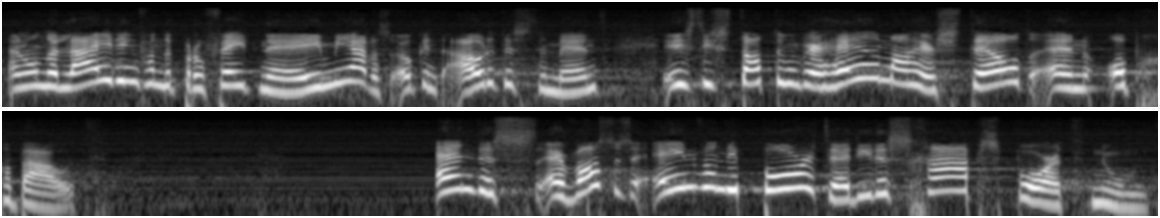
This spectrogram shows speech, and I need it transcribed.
En onder leiding van de profeet Nehemia, dat is ook in het Oude Testament, is die stad toen weer helemaal hersteld en opgebouwd. En dus, er was dus een van die poorten die de schaapspoort noemt.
